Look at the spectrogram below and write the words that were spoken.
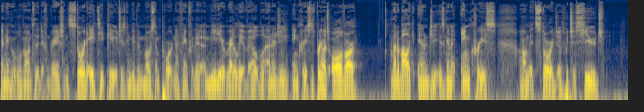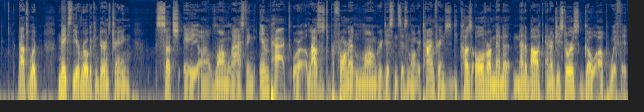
and we'll go into the different variations, stored ATP, which is going to be the most important, I think, for the immediate, readily available energy increases. Pretty much all of our metabolic energy is going to increase um, its storages, which is huge. That's what makes the aerobic endurance training such a uh, long lasting impact or allows us to perform at longer distances and longer time frames is because all of our meta- metabolic energy stores go up with it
